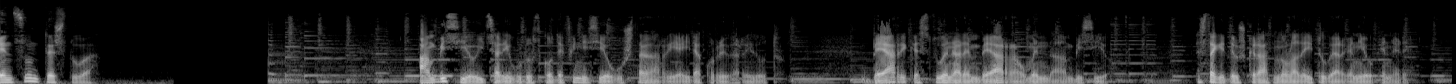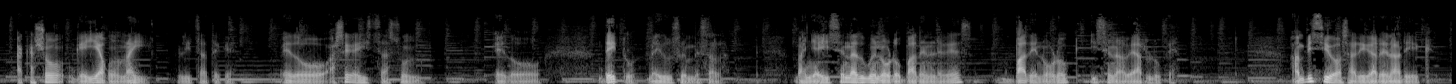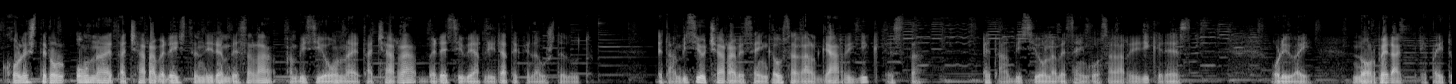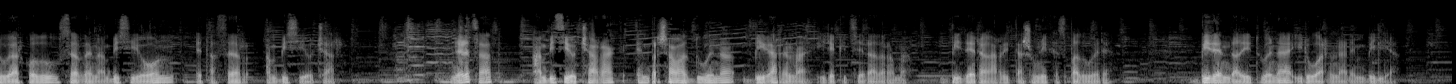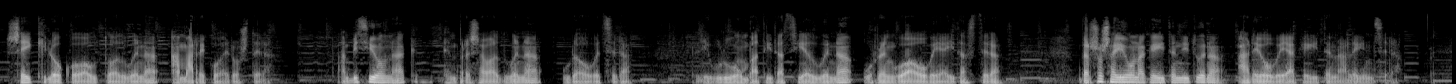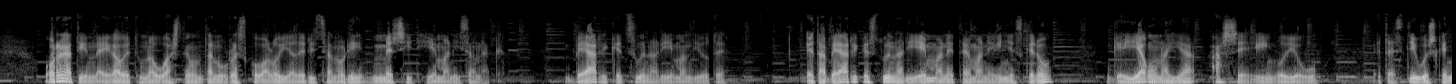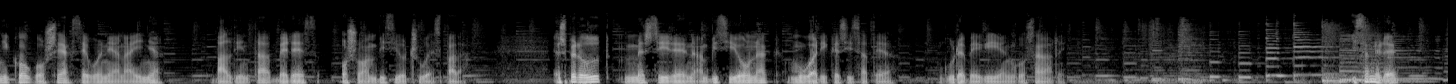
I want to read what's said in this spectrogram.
Entzun testua. Ambizio hitzari buruzko definizio gustagarria irakurri berri dut. Beharrik ez duenaren beharra omen da ambizio. Ez dakit euskaraz nola deitu behar genioken ere. Akaso gehiago nahi litzateke. Edo asega itzazun. Edo deitu nahi duzuen bezala. Baina izena duen oro baden legez, baden orok izena behar luke. Ambizioa ari garelarik, kolesterol ona eta txarra bereizten diren bezala, ambizio ona eta txarra berezi behar liratekela uste dut. Eta ambizio txarra bezain gauza galgarririk ez da. Eta ambizio ona bezain gozagarririk ere ez. Hori bai, norberak epaitu beharko du zer den ambizio on eta zer ambizio txar. Neretzat, ambizio txarrak enpresa bat duena bigarrena irekitzera drama. Bidera garritasunik ez badu ere. Biden da dituena irugarrenaren bila. 6 kiloko autoa duena amarreko erostera. Ambizio honak, enpresa bat duena ura hobetzera. Liburu hon bat idatzia duena urrengoa hobea idaztera. Berso saio honak egiten dituena, are hobeak egiten alegintzera. Horregatik nahi gabetu nahu aste hontan urrezko baloia deritzan hori mesiti eman izanak. Beharrik ez ari eman diote. Eta beharrik ez duenari eman eta eman eginezkero, gehiago nahia ase egingo diogu eta ez digu eskeniko goseak zegoenean aina, baldinta berez oso ambiziotsu ezpada. Espero dut Messiren ambizio honak mugarik ez izatea, gure begien gozagarri. Izan ere,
